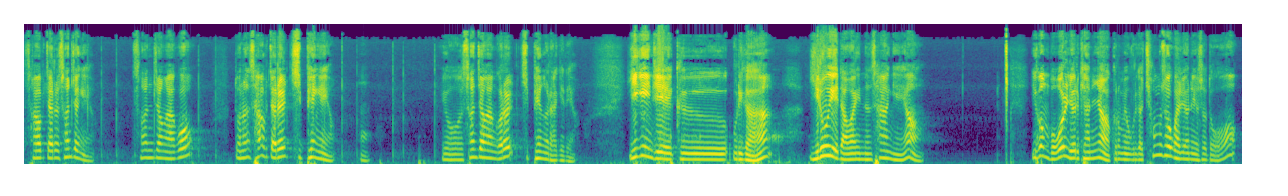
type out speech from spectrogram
사업자를 선정해요. 선정하고 또는 사업자를 집행해요. 어. 요 선정한 거를 집행을 하게 돼요. 이게 이제 그 우리가 1호에 나와 있는 사항이에요. 이건 뭘 이렇게 하느냐? 그러면 우리가 청소 관련해서도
